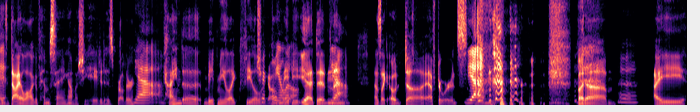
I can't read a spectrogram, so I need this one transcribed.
his dialogue of him saying how much he hated his brother Yeah. kind of made me like feel like, oh, maybe little. yeah, it did. And Yeah. then I was like, oh, duh, afterwards. Yeah. Um, but um, Uh, I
